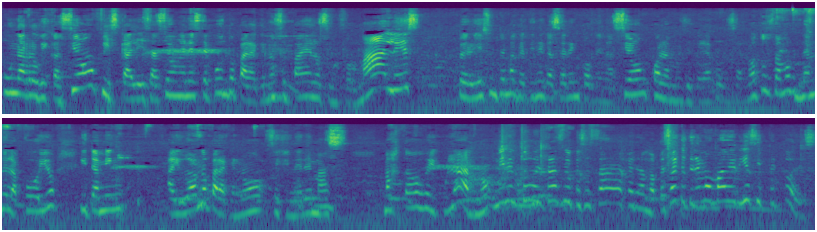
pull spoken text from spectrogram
una reubicación, fiscalización en este punto para que no se paguen los informales, pero es un tema que tiene que hacer en coordinación con la Municipalidad Provincial. Nosotros estamos brindando el apoyo y también ayudando para que no se genere más, más caos vehicular, ¿no? Miren todo el tránsito que se está generando, a pesar que tenemos más de 10 inspectores.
